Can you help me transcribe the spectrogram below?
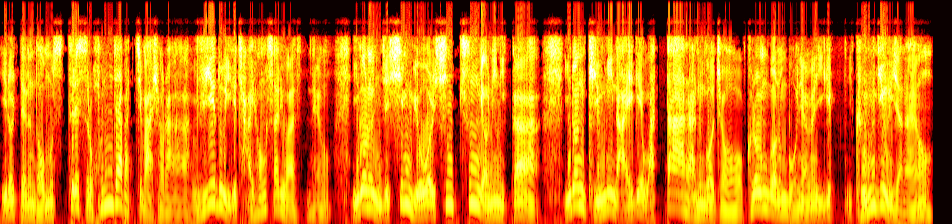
이럴 때는 너무 스트레스를 혼자 받지 마셔라. 위에도 이게 자형살이 왔네요. 이거는 이제 신묘월 신축년이니까 이런 기운이 나에게 왔다라는 거죠. 그런 거는 뭐냐면 이게 금기운이잖아요.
